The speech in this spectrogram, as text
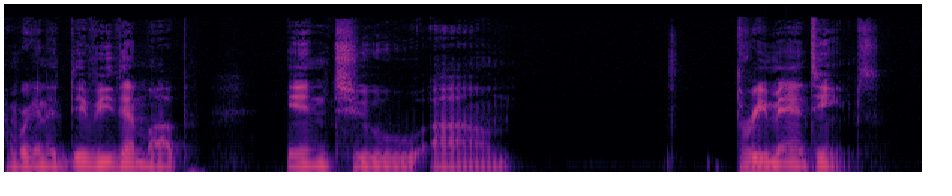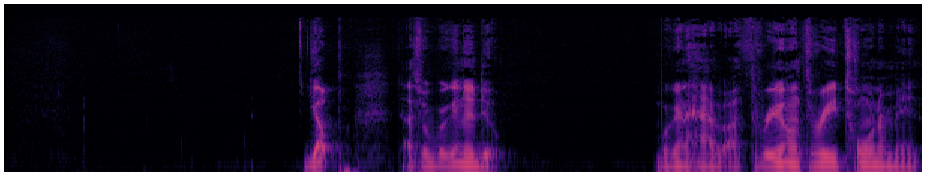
and we're gonna divvy them up into um, three man teams. Yep, that's what we're gonna do. We're gonna have a three on three tournament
